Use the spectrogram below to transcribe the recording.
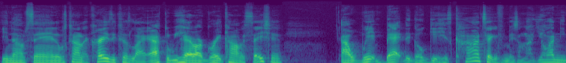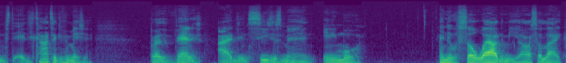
You know what I'm saying? And it was kind of crazy because like after we had our great conversation, I went back to go get his contact information. I'm like, yo, I need Mr. Eddie's contact information. Brother vanished. I didn't see this man anymore and it was so wild to me, y'all. So like,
